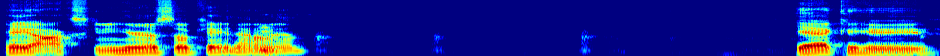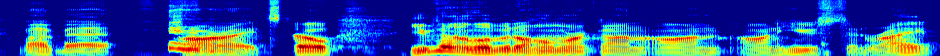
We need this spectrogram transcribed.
Hey, Ox, can you hear us okay now, man? Yeah, I can hear you. My bad. All right. So you've done a little bit of homework on on on Houston, right?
